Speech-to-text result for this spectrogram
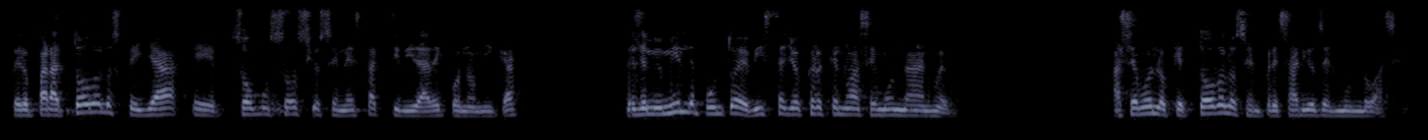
pero para todos los que ya eh, somos socios en esta actividad económica, desde mi humilde punto de vista, yo creo que no hacemos nada nuevo. Hacemos lo que todos los empresarios del mundo hacen.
